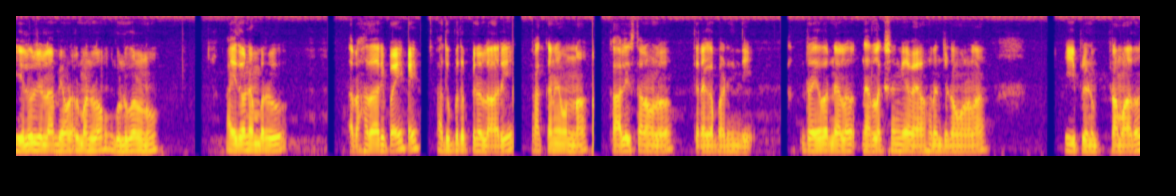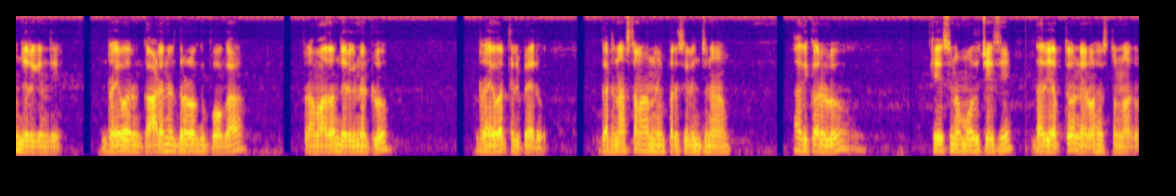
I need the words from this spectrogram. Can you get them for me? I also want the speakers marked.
Speaker 1: ఏలూరు జిల్లా భీమడోలు మండలం గుండుగోలను ఐదో నెంబరు రహదారిపై అదుపు తప్పిన లారీ ప్రక్కనే ఉన్న ఖాళీ స్థలంలో తిరగబడింది. డ్రైవర్ నెల నిర్లక్ష్యంగా వ్యవహరించడం వలన ఈ ప్రమాదం జరిగింది. డ్రైవర్ గాఢ నిద్రలోకి పోగా ప్రమాదం జరిగినట్లు డ్రైవర్ తెలిపారు. ఘటనా స్థలాన్ని పరిశీలించిన అధికారులు కేసు నమోదు చేసి దర్యాప్తు నిర్వహిస్తున్నారు.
